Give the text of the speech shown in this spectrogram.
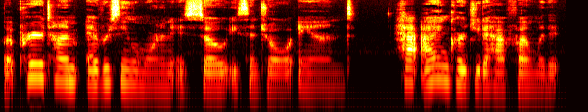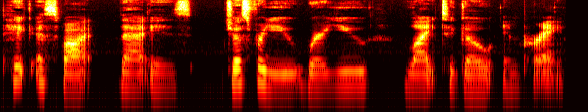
But prayer time every single morning is so essential, and ha- I encourage you to have fun with it. Pick a spot that is just for you where you like to go and pray.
